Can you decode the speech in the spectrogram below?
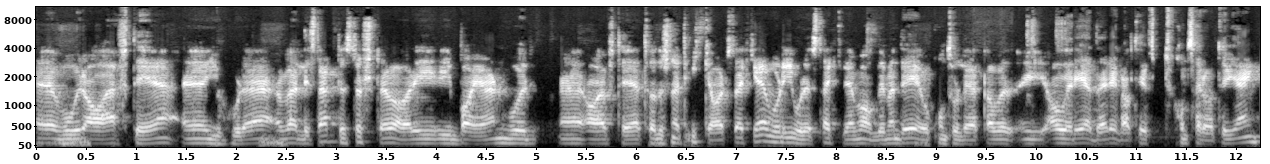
Eh, hvor AFD eh, gjorde det veldig sterkt. Det største var i, i Bayern, hvor AFT tradisjonelt ikke har vært sterke, hvor de gjorde det sterkere enn vanlig. Men det er jo kontrollert av en allerede relativt konservativ gjeng,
